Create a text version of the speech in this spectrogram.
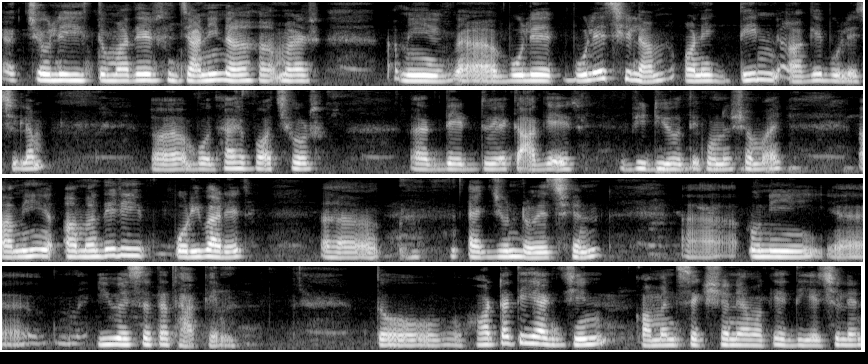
অ্যাকচুয়ালি তোমাদের জানি না, আমার, আমি বলে, বলেছিলাম, অনেক দিন আগে বলেছিলাম বোধহয় বছর দেড় দুয়েক আগের ভিডিওতে কোনো সময় আমি আমাদেরই পরিবারের একজন রয়েছেন উনি ইউএসএতে থাকেন। তো হঠাৎই একদিন কমেন্ট সেকশনে আমাকে দিয়েছিলেন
